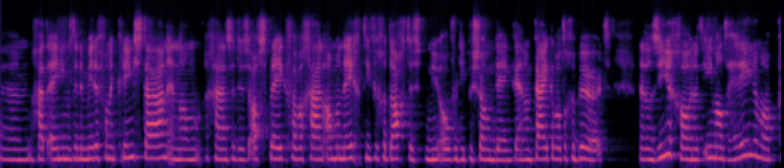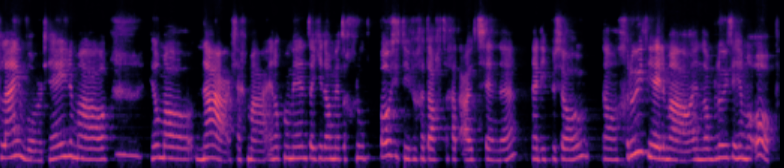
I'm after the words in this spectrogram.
Um, gaat één iemand in het midden van een kring staan en dan gaan ze dus afspreken van we gaan allemaal negatieve gedachten nu over die persoon denken en dan kijken wat er gebeurt. En dan zie je gewoon dat iemand helemaal klein wordt, helemaal, helemaal naar, zeg maar. En op het moment dat je dan met een groep positieve gedachten gaat uitzenden naar die persoon, dan groeit hij helemaal en dan bloeit hij helemaal op.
